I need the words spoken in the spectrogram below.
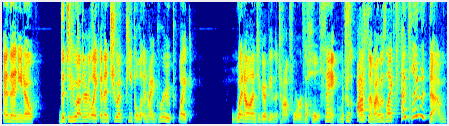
And then, you know, the two other, like, and then two other people in my group, like, went on to go be in the top four of the whole thing, which was awesome. I was like, I played with them.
